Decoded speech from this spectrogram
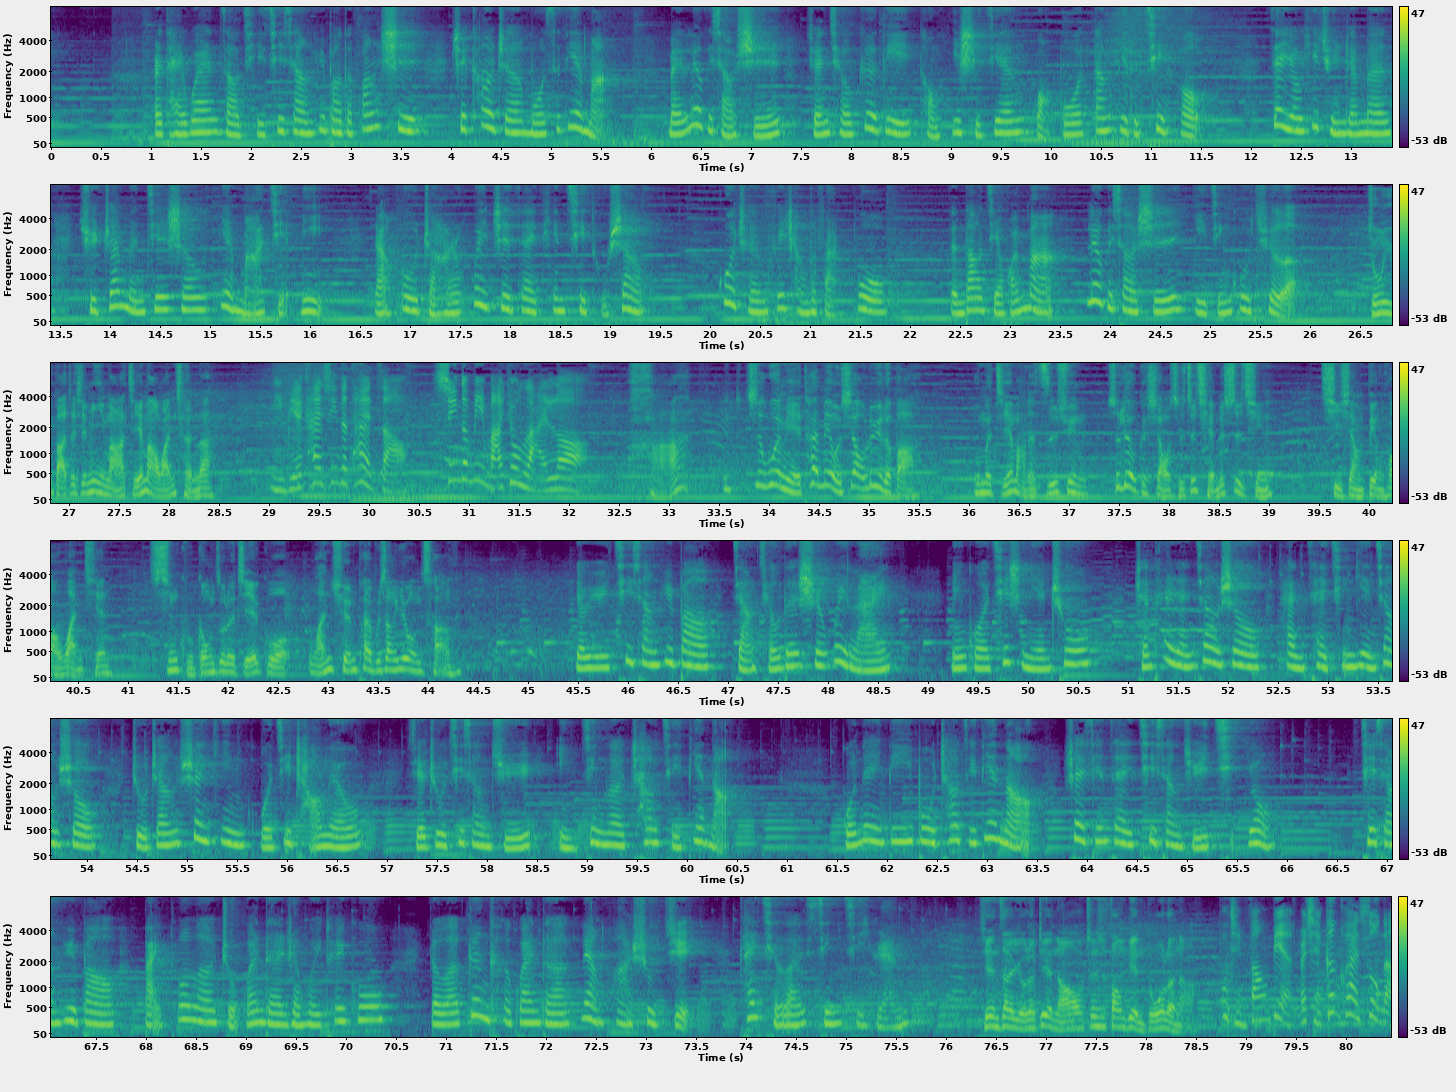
而台湾早期气象预报的方式是靠着摩斯电码。每六个小时，全球各地统一时间广播当地的气候，再由一群人们去专门接收电码解密，然后转而绘制在天气图上。过程非常的反复，等到解完码，六个小时已经过去了。终于把这些密码解码完成了。你别开心的太早，新的密码又来了。哈，这未免也太没有效率了吧？我们解码的资讯是六个小时之前的事情，气象变化万千，辛苦工作的结果完全派不上用场。由于气象预报讲求的是未来，民国七十年初，陈泰然教授和蔡清燕教授主张顺应国际潮流，协助气象局引进了超级电脑。国内第一部超级电脑。率先在气象局启用，气象预报摆脱了主观的人为推估，有了更客观的量化数据，开启了新纪元。现在有了电脑，真是方便多了呢。不仅方便，而且更快速呢。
